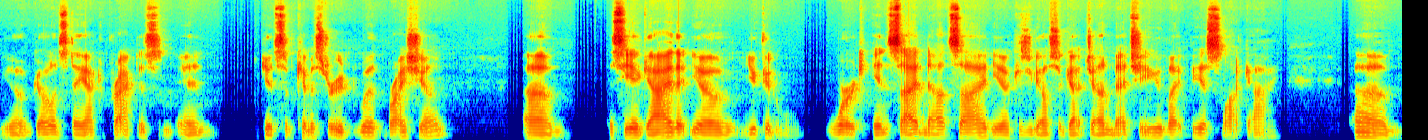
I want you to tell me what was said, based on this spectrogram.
you know, go and stay after practice and, and get some chemistry with Bryce Young? Um, is he a guy that you know you could work inside and outside? You know, because you also got John Metchie, who might be a slot guy. Um,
